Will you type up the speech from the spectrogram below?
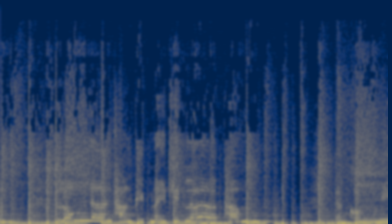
ำลงเดินทางผิดไม่คิดเลิกทำดังคนมี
